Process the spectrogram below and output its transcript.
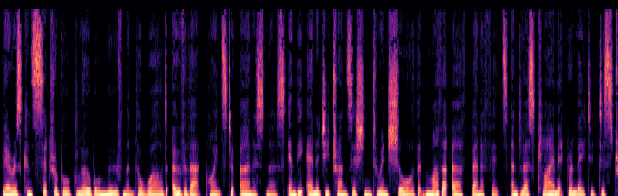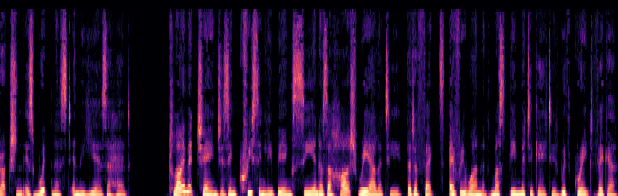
There is considerable global movement the world over that points to earnestness in the energy transition to ensure that Mother Earth benefits and less climate related destruction is witnessed in the years ahead. Climate change is increasingly being seen as a harsh reality that affects everyone and must be mitigated with great vigor.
